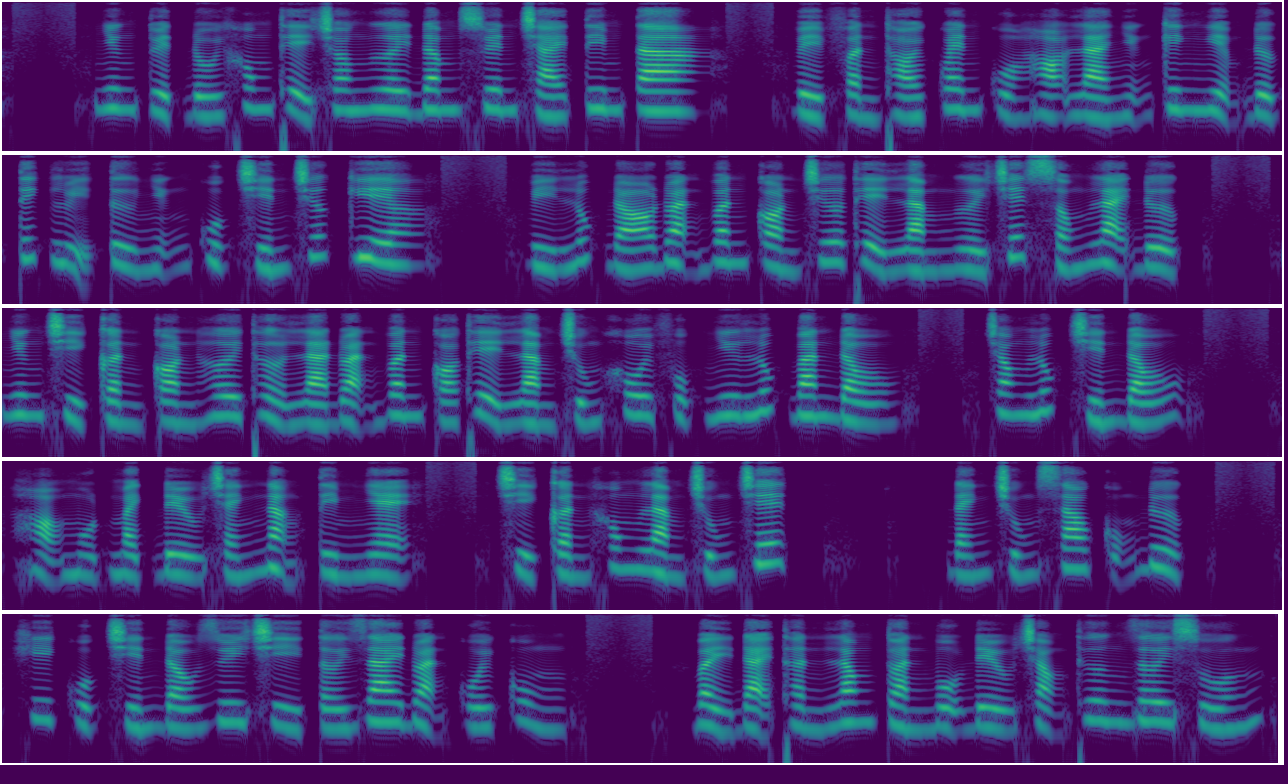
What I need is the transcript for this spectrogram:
Nhưng tuyệt đối không thể cho ngươi đâm xuyên trái tim ta. Về phần thói quen của họ là những kinh nghiệm được tích lũy từ những cuộc chiến trước kia. Vì lúc đó Đoạn Vân còn chưa thể làm người chết sống lại được. Nhưng chỉ cần còn hơi thở là Đoạn Vân có thể làm chúng khôi phục như lúc ban đầu. Trong lúc chiến đấu, họ một mạch đều tránh nặng tìm nhẹ. Chỉ cần không làm chúng chết, đánh chúng sao cũng được. Khi cuộc chiến đấu duy trì tới giai đoạn cuối cùng, bảy đại thần long toàn bộ đều trọng thương rơi xuống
